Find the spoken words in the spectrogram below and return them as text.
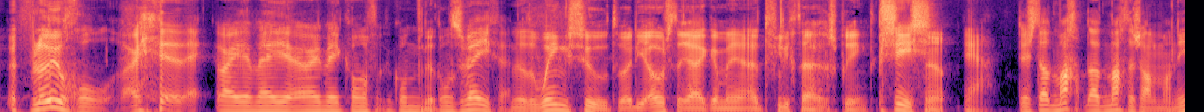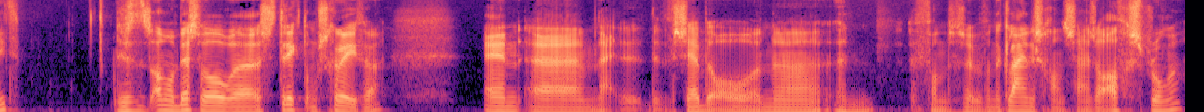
vleugel waar je, waar je mee, waar je mee kon, kon, kon zweven. Dat wingsuit waar die Oostenrijker mee uit vliegtuigen springt. Precies. Ja. Ja. Dus dat mag, dat mag dus allemaal niet. Dus het is allemaal best wel eh, strikt omschreven. En nou, ze hebben al een, een van, ze hebben van de kleine schans zijn ze al afgesprongen.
